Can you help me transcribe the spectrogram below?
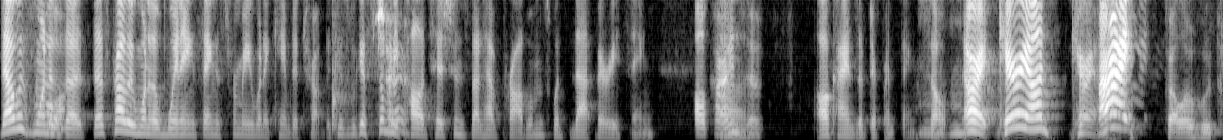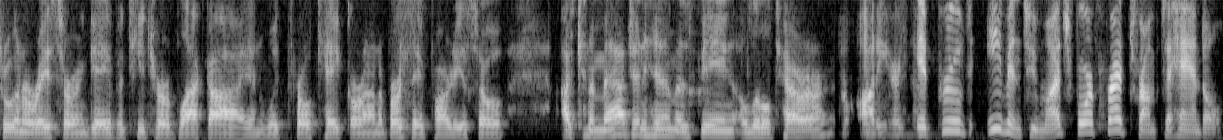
That was That's one cool. of the that's probably one of the winning things for me when it came to Trump because we get so many politicians that have problems with that very thing. All kinds Um, of all kinds of different things. So, Mhm. all right, carry on. Carry on. all right. fellow who threw an eraser and gave a teacher a black eye and would throw cake around a birthday party. So I can imagine him as being a little terror. Audie heard that. It proved even too much for Fred Trump to handle.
